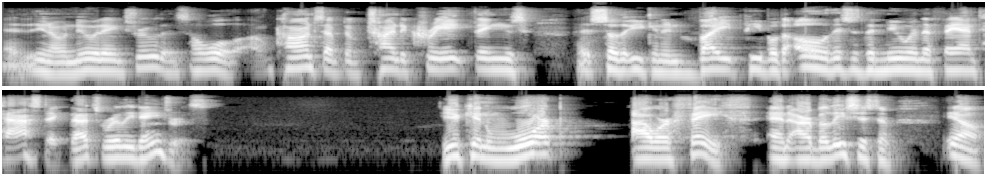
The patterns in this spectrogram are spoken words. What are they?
you know, new it ain't true. This whole um, concept of trying to create things so that you can invite people to, oh, this is the new and the fantastic. That's really dangerous. You can warp our faith and our belief system. You know,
